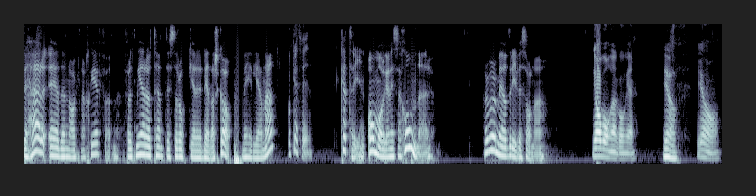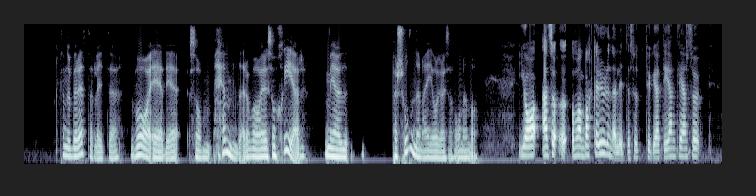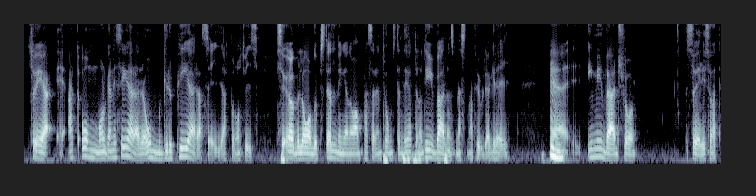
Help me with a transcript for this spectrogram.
Det här är Den nakna chefen för ett mer autentiskt och rockigare ledarskap med Helena och Katrin. Katrin, omorganisationer. Har du varit med och drivit sådana? Ja, många gånger. Ja. Ja. Kan du berätta lite? Vad är det som händer och vad är det som sker med personerna i organisationen då? Ja, alltså om man backar ur den där lite så tycker jag att egentligen så, så är att omorganisera eller omgruppera sig, att på något vis se över laguppställningen och anpassa den till omständigheterna. Det är ju världens mest naturliga grej. Mm. Eh, I min värld så, så är det så att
